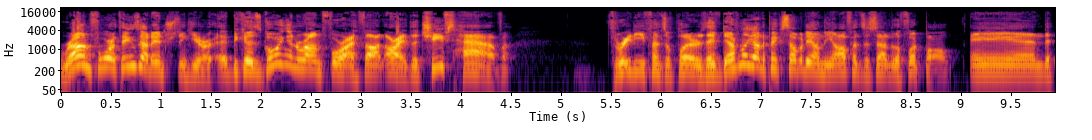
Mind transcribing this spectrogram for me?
Round four, things got interesting here uh, because going into round four, I thought, all right, the Chiefs have three defensive players. They've definitely got to pick somebody on the offensive side of the football. And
